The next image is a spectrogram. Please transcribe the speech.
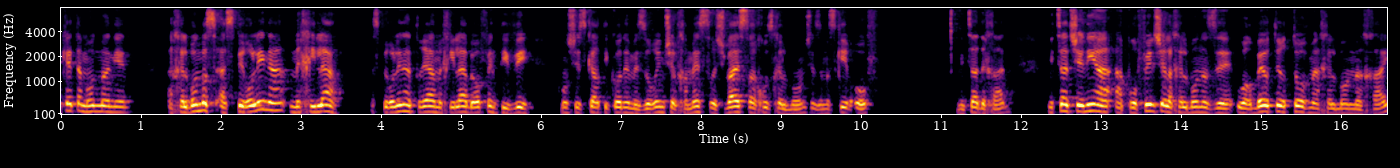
קטע מאוד מעניין. החלבון, הספירולינה מכילה, הספירולינה הטריה מכילה באופן טבעי, כמו שהזכרתי קודם, אזורים של 15-17 אחוז חלבון, שזה מזכיר עוף, מצד אחד. מצד שני הפרופיל של החלבון הזה הוא הרבה יותר טוב מהחלבון מהחי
